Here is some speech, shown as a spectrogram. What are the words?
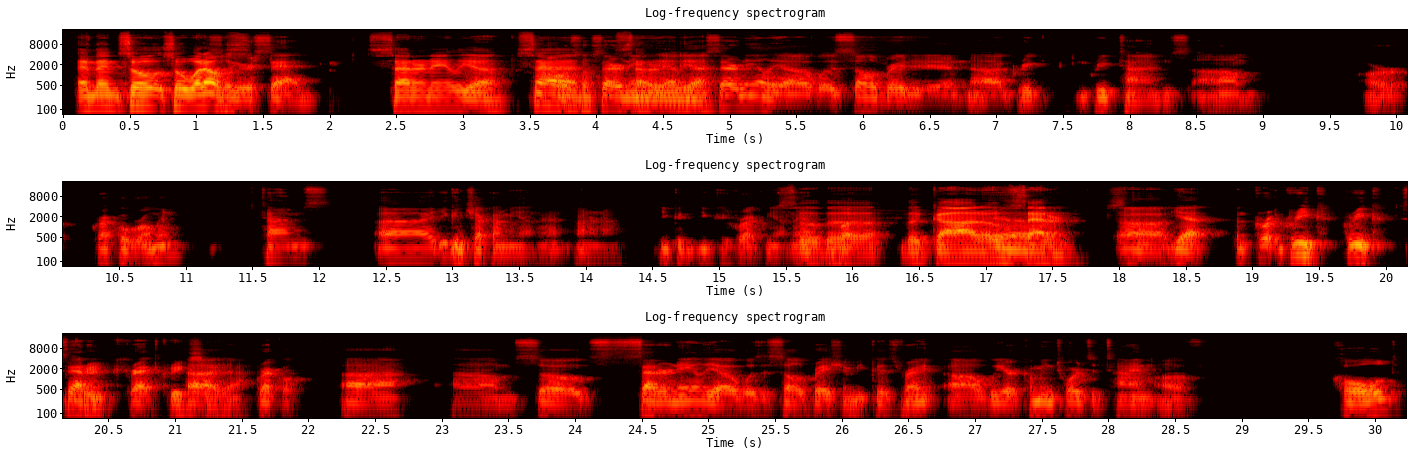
and then so, so what else? So you're sad. Saturnalia. Sad. Oh, so Saturnalia. Yeah, Saturnalia was celebrated in uh, Greek Greek times, um, or Greco-Roman times. Uh, you can check on me on that. I don't know. You could you could correct me on So that. So the the god of Yeah. Saturn. Uh, yeah, Gre- Greek Greek Saturn. Greek. Correct. Greek uh, Saturn. Yeah, Greco. Uh, um, so Saturnalia was a celebration because right, uh, we are coming towards a time of cold,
